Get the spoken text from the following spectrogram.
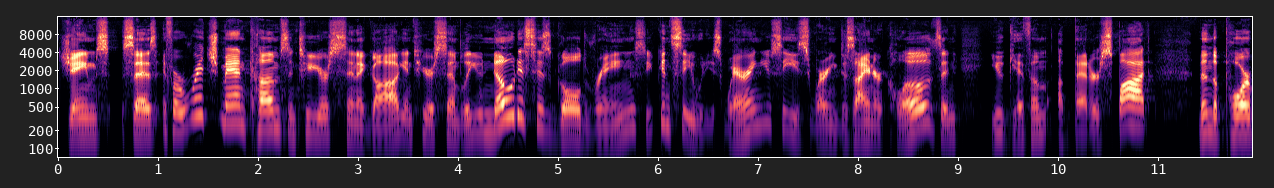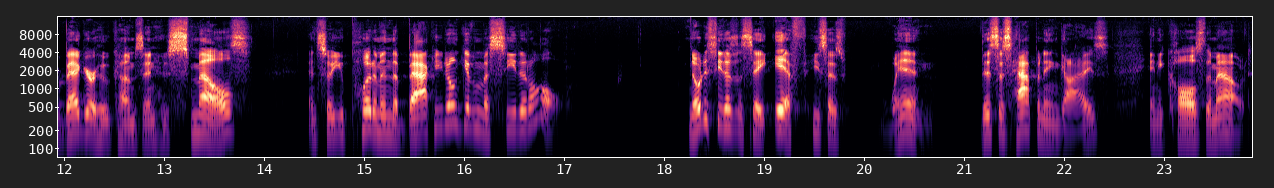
James says, If a rich man comes into your synagogue, into your assembly, you notice his gold rings, you can see what he's wearing, you see he's wearing designer clothes, and you give him a better spot than the poor beggar who comes in who smells, and so you put him in the back. You don't give him a seat at all. Notice he doesn't say if, he says when. This is happening, guys, and he calls them out.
